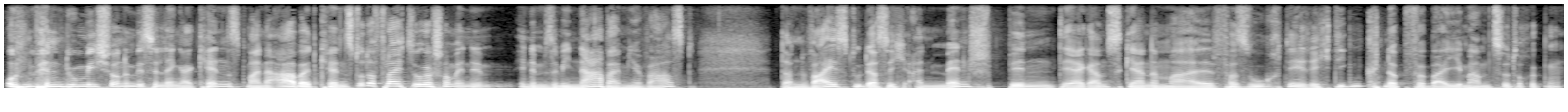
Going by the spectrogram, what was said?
Und wenn du mich schon ein bisschen länger kennst, meine Arbeit kennst oder vielleicht sogar schon in einem, in einem Seminar bei mir warst, dann weißt du, dass ich ein Mensch bin, der ganz gerne mal versucht, die richtigen Knöpfe bei jemandem zu drücken.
